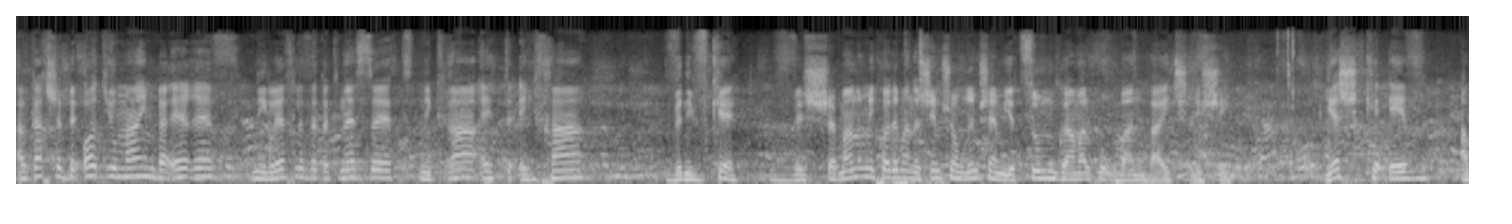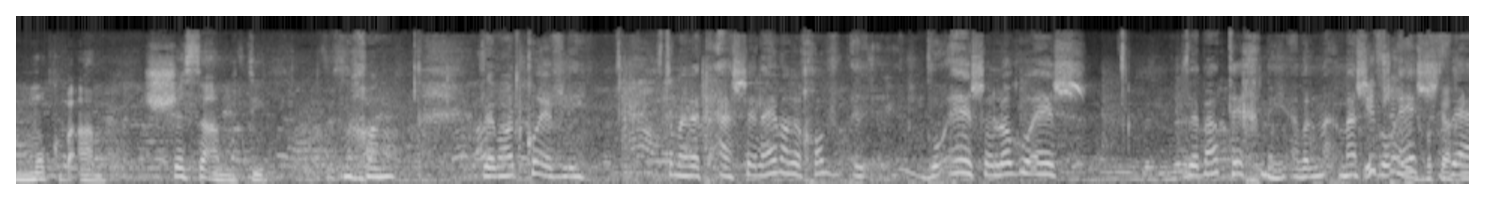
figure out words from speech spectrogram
על כך שבעוד יומיים בערב נלך לבית הכנסת, נקרא את איכה ונבכה. ושמענו מקודם אנשים שאומרים שהם יצומו גם על חורבן בית שלישי. יש כאב עמוק בעם, שסע אמיתי. נכון. זה מאוד כואב לי. זאת אומרת, השאלה אם הרחוב אה, גועש או לא גועש, זה דבר טכני, אבל מה, שגועש זה,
